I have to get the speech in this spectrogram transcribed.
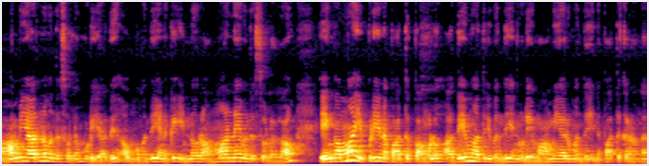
மாமியார்னு வந்து சொல்ல முடியாது. அவங்க வந்து எனக்கு இன்னொரு அம்மானே வந்து சொல்லலாம். எங்கள் அம்மா எப்படி என்னை பார்த்துப்பாங்களோ அதே மாதிரி வந்து என்னுடைய மாமியாரும் வந்து என்னை பார்த்துக்கிறாங்க.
